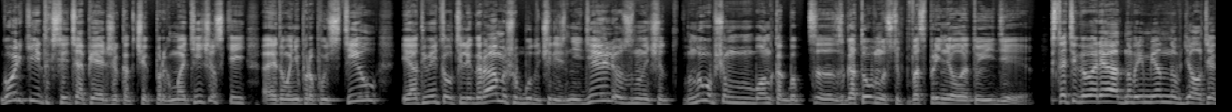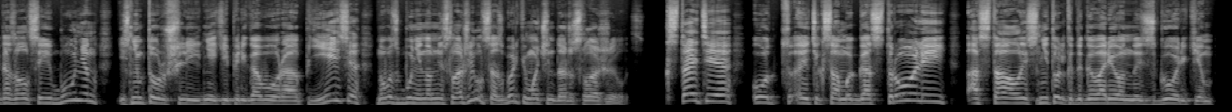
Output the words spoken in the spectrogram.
Горький, так сказать, опять же, как человек прагматический, этого не пропустил и ответил телеграммы, что буду через неделю, значит, ну, в общем, он как бы с готовностью воспринял эту идею. Кстати говоря, одновременно в Ялте оказался и Бунин, и с ним тоже шли некие переговоры о пьесе, но вот с Буниным не сложилось, а с Горьким очень даже сложилось. Кстати, от этих самых гастролей осталась не только договоренность с Горьким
